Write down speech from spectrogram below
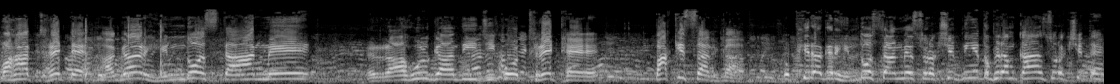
वहां थ्रेट है अगर हिंदुस्तान में राहुल गांधी जी को थ्रेट है पाकिस्तान का तो फिर अगर हिंदुस्तान में सुरक्षित नहीं है तो फिर हम कहाँ सुरक्षित हैं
